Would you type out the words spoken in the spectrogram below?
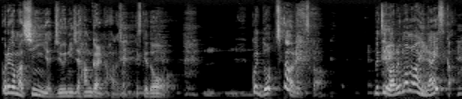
これがまあ深夜12時半ぐらいの話なんですけど、うんこれどっちが悪いですか？別に悪者はいないですか？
